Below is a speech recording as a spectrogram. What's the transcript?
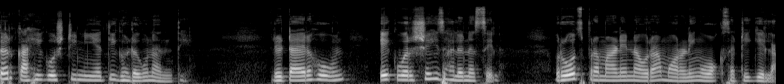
तर काही गोष्टी नियती घडवून आणते. रिटायर होऊन एक वर्षही झालं नसेल रोजप्रमाणे नवरा मॉर्निंग वॉकसाठी गेला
